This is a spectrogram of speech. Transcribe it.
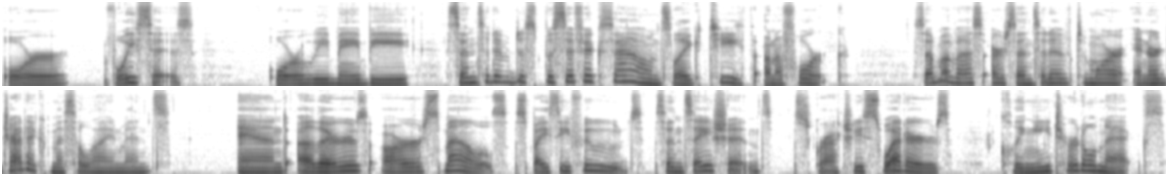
or voices, or we may be sensitive to specific sounds like teeth on a fork. Some of us are sensitive to more energetic misalignments, and others are smells, spicy foods, sensations, scratchy sweaters, clingy turtlenecks,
